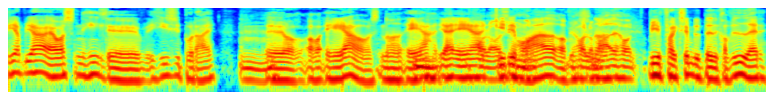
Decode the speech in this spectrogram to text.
jeg, jeg er også sådan helt øh, hissig på dig. Mm. Øh, og, og ære og sådan noget. Ære. Jeg Holder ærer Gitte meget. Og Vi holder meget i hånd. Vi er for eksempel blevet gravide af det.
